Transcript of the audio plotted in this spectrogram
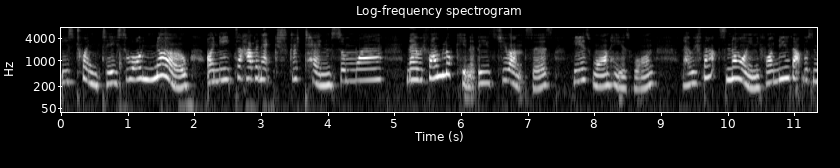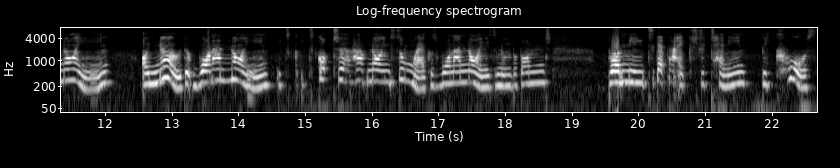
is 20, so I know I need to have an extra 10 somewhere. Now, if I'm looking at these two answers, here's one, here's one. Now, if that's 9, if I knew that was 9, I know that 1 and 9, it's, it's got to have 9 somewhere because 1 and 9 is a number bond. But I need to get that extra 10 in because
